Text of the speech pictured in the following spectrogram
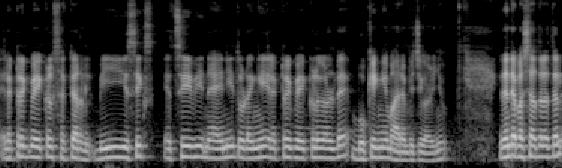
electric vehicle സെക്ടറിൽ B E six H C V nine e തുടങ്ങിയ ഇലക്ട്രിക് വെഹിക്കിളുകളുടെ ബുക്കിങ്ങും ആരംഭിച്ചു കഴിഞ്ഞു. ഇതിന്റെ പശ്ചാത്തലത്തിൽ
